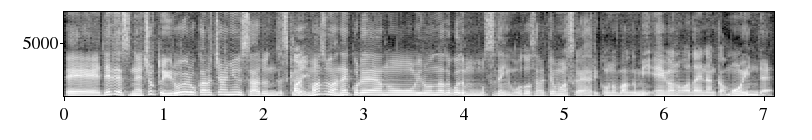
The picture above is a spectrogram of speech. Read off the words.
えーでですねちょっといろいろカルチャーニュースあるんですけど、はい。まずはねこれあのいろんなところでももうすでに報道されてますがやはりこの番組映画の話題なんかも多いんで、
